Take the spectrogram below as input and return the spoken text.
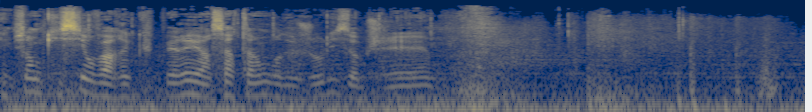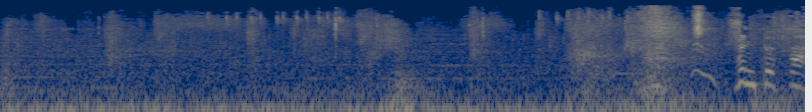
il me semble qu'ici on va récupérer un certain nombre de jolis objets. Je ne peux pas.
